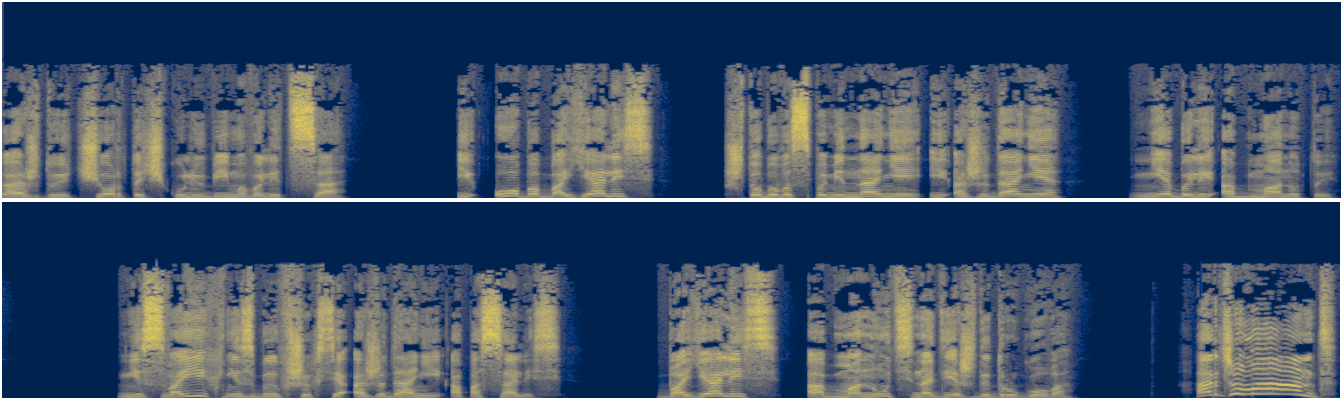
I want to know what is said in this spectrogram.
каждую черточку любимого лица. И оба боялись, чтобы воспоминания и ожидания не были обмануты. Ни своих ни сбывшихся ожиданий опасались. Боялись обмануть надежды другого. «Арджумант!»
